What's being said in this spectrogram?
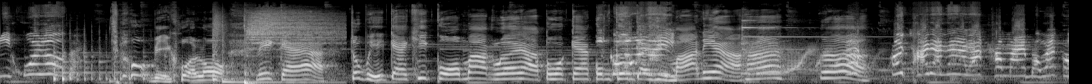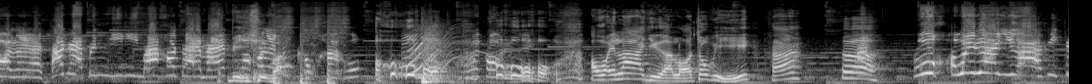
มีขั้วโลกอะเจ้าหมีขั้วโลก นี่แก เจ้าหมีแกขี้โกงมากเลยอะ ตัวแกกลมกลืนกับหิมะเนี่ยฮะเออก็ฉันน่ะน่ารักทำไมบอกไว้ก่อนเลยอะฉันน่ะเป็นหมีหิมะเข้าใจไหมหมีหิมะตัวก็เลยขาวๆโอ้โหบอกไว้ก่อนโอ้เลโหยเอาไว้ล่าเหยื่อเหรอเจ้าหมีฮะเออ ลูกเอาไว้ล่าเหยื่อที่แก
